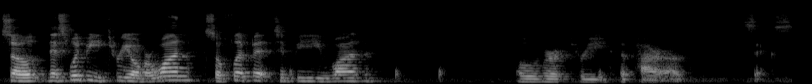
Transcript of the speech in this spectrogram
So this would be 3 over 1, so flip it to be 1 over 3 to the power of 6.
